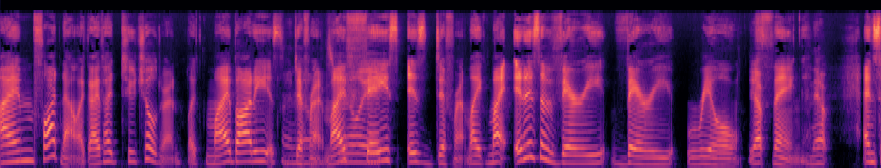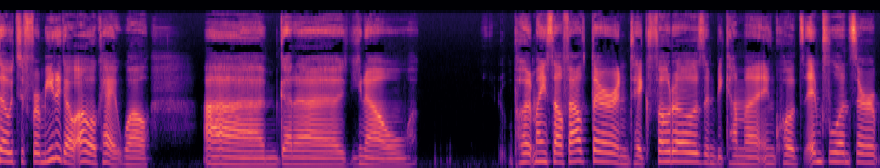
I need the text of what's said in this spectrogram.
I'm flawed now. Like I've had two children. Like my body is know, different. my really- face is different. Like my it is a very very real Yep. thing. Yep. And so to, for me to go, oh, okay, well, I'm gonna, you know, put myself out there and take photos and become a, in quotes, influencer,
